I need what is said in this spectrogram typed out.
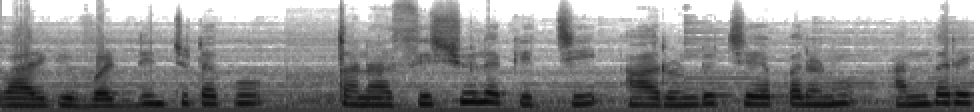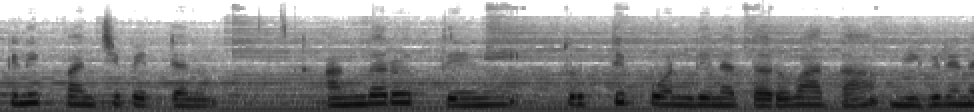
వారికి వడ్డించుటకు తన శిష్యులకిచ్చి ఆ రెండు చేపలను అందరికిని పంచిపెట్టెను. అందరూ తిని తృప్తి పొందిన తరువాత మిగిలిన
